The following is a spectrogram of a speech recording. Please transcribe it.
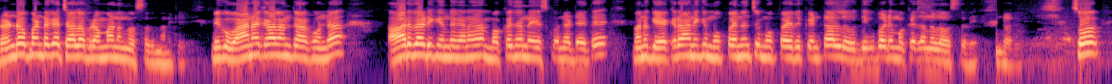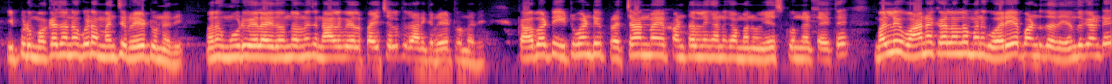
రెండో పంటగా చాలా బ్రహ్మాండంగా వస్తుంది మనకి. మీకు వానాకాలం కాకుండా ఆరుదాడి కింద కనుక మొక్కజొన్న వేసుకున్నట్టయితే మనకు ఎకరానికి ముప్పై నుంచి ముప్పై ఐదు క్వింటాలు దిగుబడి మొక్కజొన్నలో వస్తుంది. సో ఇప్పుడు మొక్కజొన్న కూడా మంచి రేటు ఉన్నది. మనకు మూడు వేల ఐదు వందల నుంచి నాలుగు వేల పైచలకు దానికి రేటు ఉన్నది. కాబట్టి ఇటువంటి ప్రత్యామ్నాయ పంటల్ని కనుక మనం వేసుకున్నట్టయితే మళ్ళీ వానాకాలంలో మనకు వరే పండుతుంది. ఎందుకంటే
